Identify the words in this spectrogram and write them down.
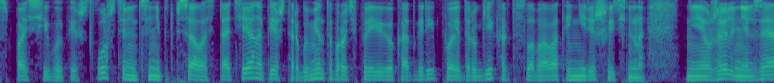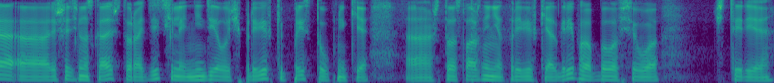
спасибо, пишет слушательница. Не подписалась Татьяна, пишет, аргументы против прививок от гриппа и других как-то слабоваты и нерешительно. Неужели нельзя а, решительно сказать, что родители, не делающие прививки, преступники, а, что осложнение от прививки от гриппа было всего 4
